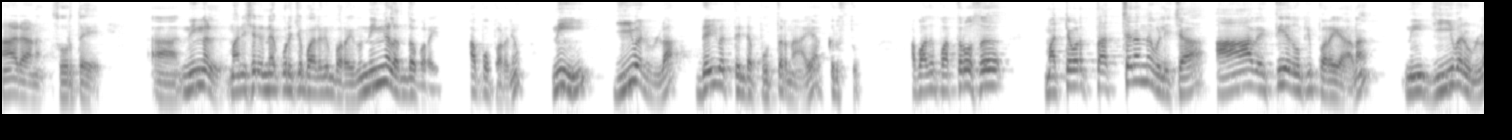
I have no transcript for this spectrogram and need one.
ആരാണ്? സുഹൃത്തെ നിങ്ങൾ മനുഷ്യരെന്നെ കുറിച്ച് പലരും പറയുന്നു നിങ്ങൾ എന്താ പറയുന്നു? അപ്പോൾ പറഞ്ഞു നീ ജീവനുള്ള ദൈവത്തിന്റെ പുത്രനായ ക്രിസ്തു. അപ്പൊ അത് പത്രോസ് മറ്റവർ തച്ചനെന്ന് വിളിച്ച ആ വ്യക്തിയെ നോക്കി പറയാണ് നീ ജീവനുള്ള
